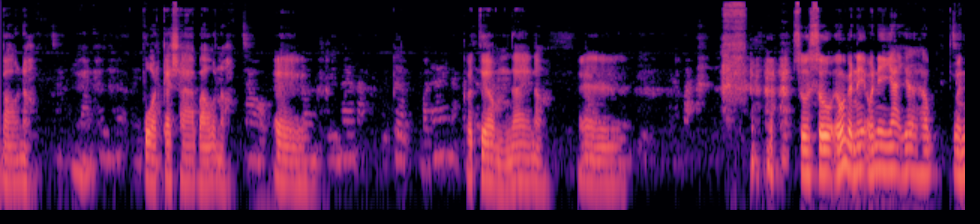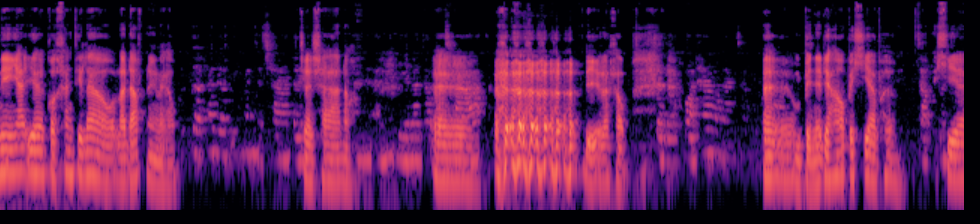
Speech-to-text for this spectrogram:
เบาเนาะปวดกระชาเบาเนาะเออเออก็เตือมได้เนาะเออสู้ๆโอ้วันนี้วันนี้ยะเยอะครับ วันนี้ยะเยอะกว่าครั้งที่แล้วระดับหนึ่งเลยครับ จะชาเลยจะช้าเนาะอันอันนี้ดีแล้วเจ้าเออช้าดีแล้วครับจะเหลือขอเท่านะเออมันเป็นเดี๋ยวเราไปเคลียร์เพิ่มเจ้าเคลียร์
